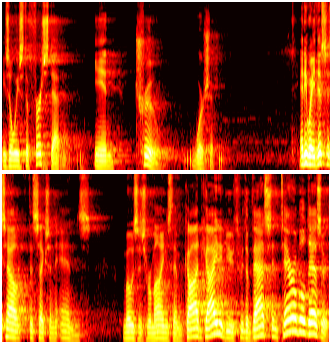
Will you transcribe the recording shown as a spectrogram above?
is always the first step in true worship. Anyway, this is how this section ends. Moses reminds them God guided you through the vast and terrible desert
